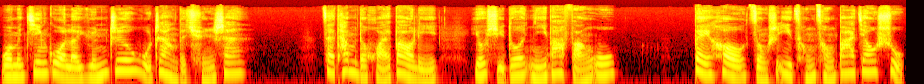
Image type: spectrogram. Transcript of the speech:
我们经过了云遮雾障的群山，在他们的怀抱里有许多泥巴房屋，背后总是一丛丛芭蕉树。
